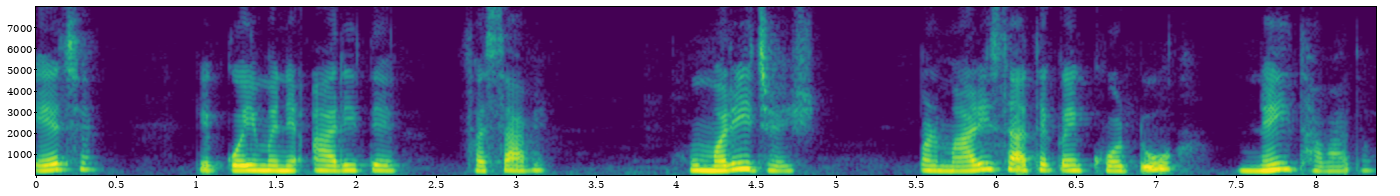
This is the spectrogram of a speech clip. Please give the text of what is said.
એ છે કે કોઈ મને આ રીતે ફસાવે? હું મરી જઈશ, પણ મારી સાથે કંઈ ખોટું નહીં થવા દો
